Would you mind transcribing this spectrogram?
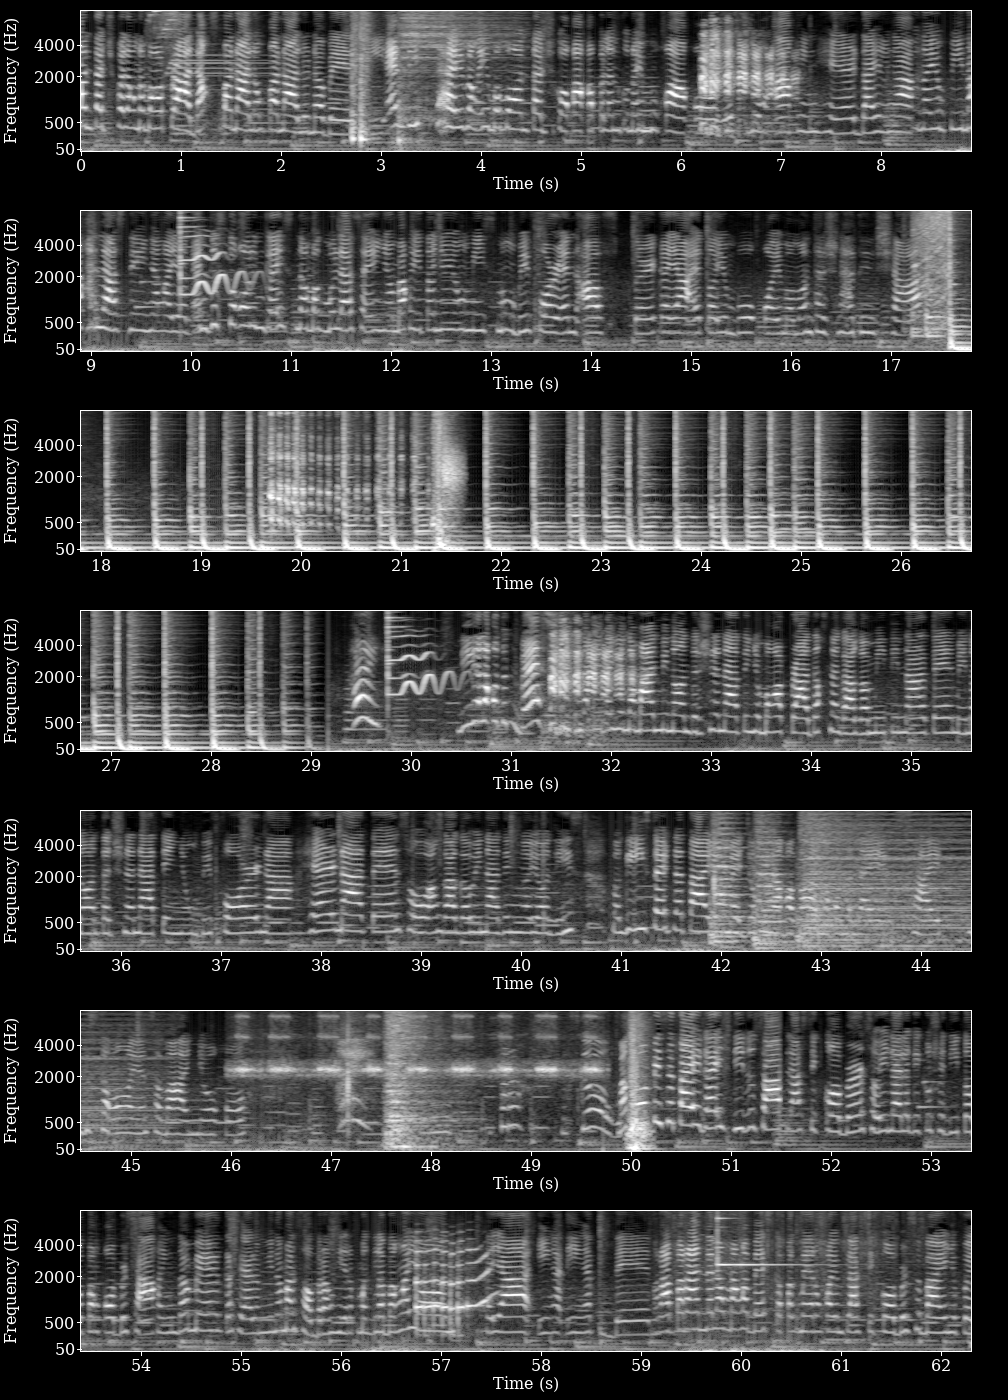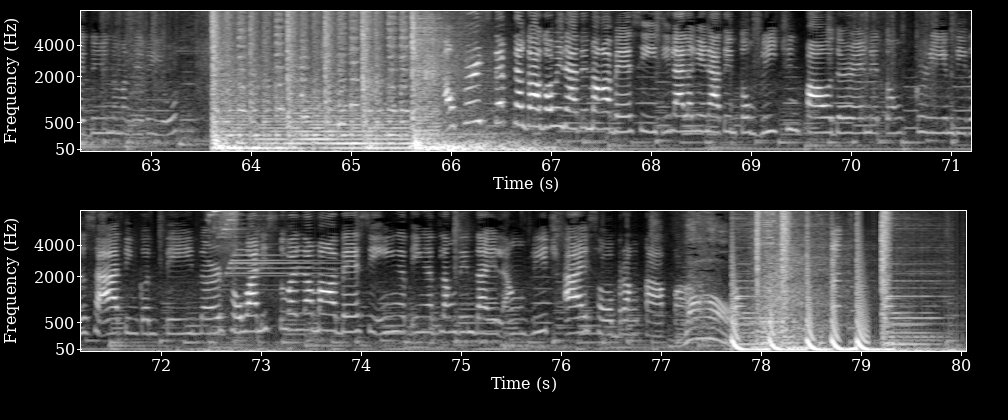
Montage pa lang ng mga products, panalong panalo na, Betty. And this time, ang imo-montage ko, kakapalan ko na yung mukha ko. It's yung aking hair dahil nga na yung pinaka-last day niya ngayon. And gusto ko rin guys na magmula sa inyo, makita nyo yung mismong before and after. Kaya ito yung buhok ko, imo-montage natin siya. Nyo naman, minondage na natin yung mga products na gagamitin natin. Minondage na natin yung before na hair natin. So, ang gagawin natin ngayon is mag start na tayo. Medyo kinakabahan ako na na-excite. Gusto ko ngayon samahan nyo ko. Ay! Go! Mag-umpisa tayo guys dito sa plastic cover. So, ilalagay ko siya dito pang cover sa aking damit. Kasi alam niyo naman, sobrang hirap maglaba ngayon. Kaya, ingat-ingat din. Maraparaan na lang mga best kapag meron kayong plastic cover sa bahay nyo, pwede nyo naman i-reuse. Ang first step na gagawin natin mga besis, ilalagay natin tong bleaching powder and itong cream dito sa ating container. So 1 is to 1 lang mga besi. Ingat-ingat lang din dahil ang bleach ay sobrang tapang. Wow!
